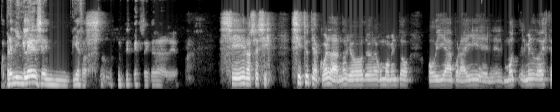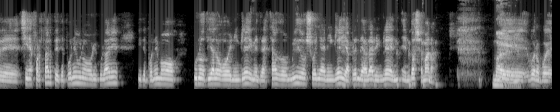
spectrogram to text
Aprende inglés en 10 horas, ¿no? sí, no sé si, si tú te acuerdas, ¿no? Yo, yo en algún momento oía por ahí el, el, método este de sin esforzarte, te pones unos auriculares y te ponemos unos diálogos en inglés y mientras estás dormido sueña en inglés y aprende a hablar inglés en, dos semanas. Eh, bueno, pues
